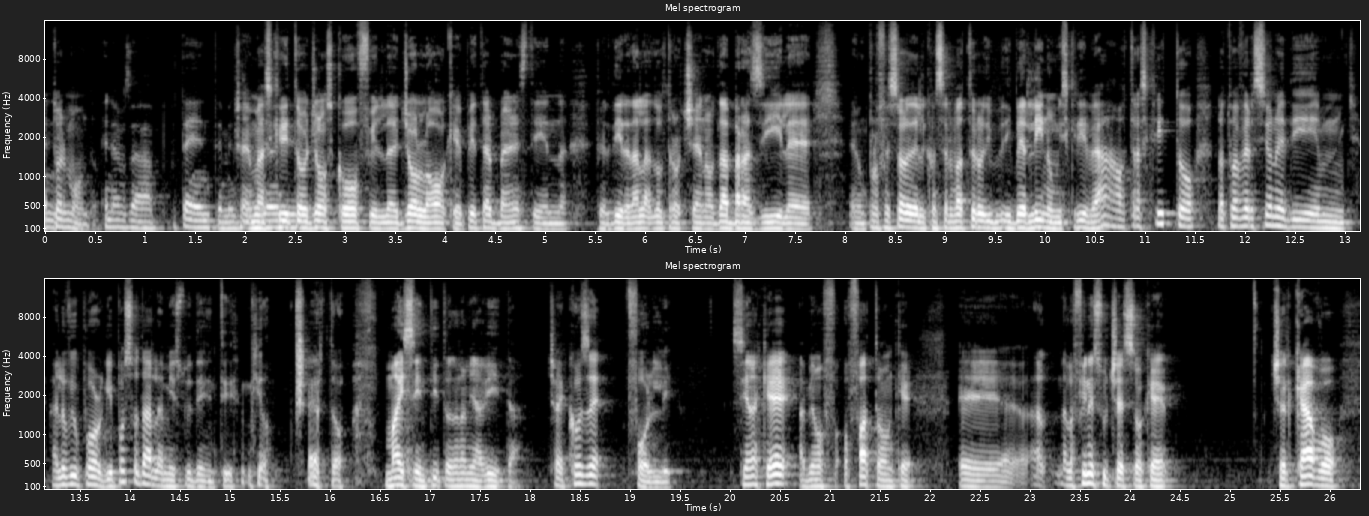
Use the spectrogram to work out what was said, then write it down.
Tutto il mondo. È una cosa potente. Cioè, mi ha scritto. John Scofield, John Locke, Peter Bernstein, per dire dall'oltreoceano, dal Brasile, un professore del conservatorio di, di, Berlino mi scrive, ah, ho trascritto la tua versione di um, I Love You Porgy, posso darla ai miei studenti? Io, certo, mai sentito nella mia vita. Cioè, cose folli. Sino a che abbiamo, ho fatto anche, eh, alla fine è successo che cercavo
